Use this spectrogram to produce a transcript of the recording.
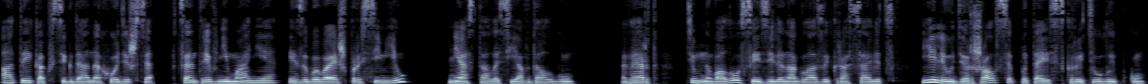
А ты, как всегда, находишься в центре внимания и забываешь про семью? Не осталась я в долгу. Верт, темноволосый зеленоглазый красавец, еле удержался, пытаясь скрыть улыбку.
